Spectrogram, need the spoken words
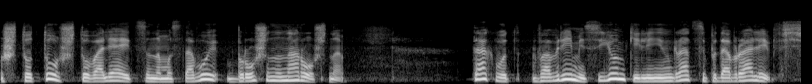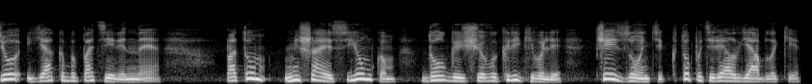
что то, что валяется на мостовой, брошено нарочно – так вот, во время съемки ленинградцы подобрали все якобы потерянное. Потом, мешая съемкам, долго еще выкрикивали «Чей зонтик? Кто потерял яблоки?»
